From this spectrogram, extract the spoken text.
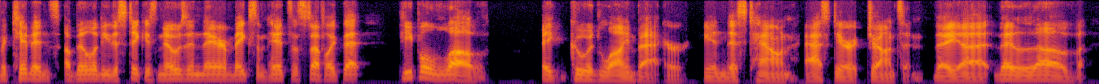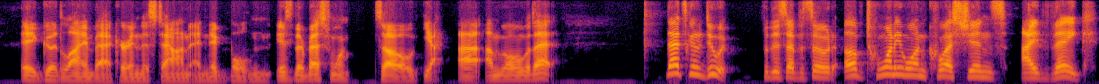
McKinnon's ability to stick his nose in there, make some hits and stuff like that. People love a good linebacker in this town. Ask Derrick Johnson. They uh they love a good linebacker in this town, and Nick Bolton is their best one. So yeah, I'm going with that. That's gonna do it for this episode of 21 Questions. I thank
